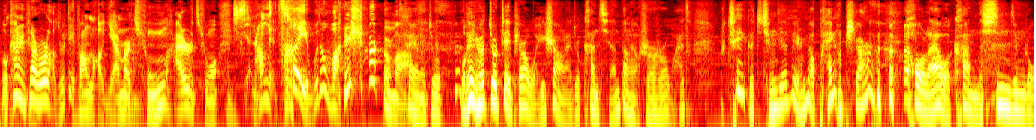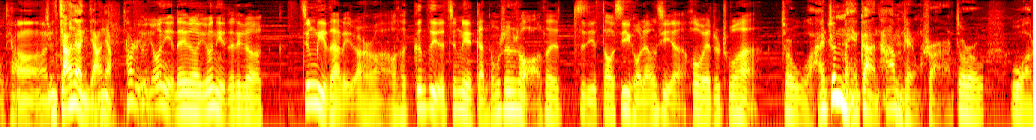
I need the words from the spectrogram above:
我看这片儿时候老觉得这帮老爷们儿穷还是穷，现场给啐不就完事儿吗？啐了就我跟你说，就这片儿我一上来就看前半个小时的时候，我还这个情节为什么要拍个片儿呢？后来我看的心惊肉跳。嗯，你讲讲，你讲讲，他是有你那个有你的这个。经历在里边是吧？我操，跟自己的经历感同身受，所以自己倒吸一口凉气，后背直出汗。就是我还真没干他们这种事儿，就是我，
